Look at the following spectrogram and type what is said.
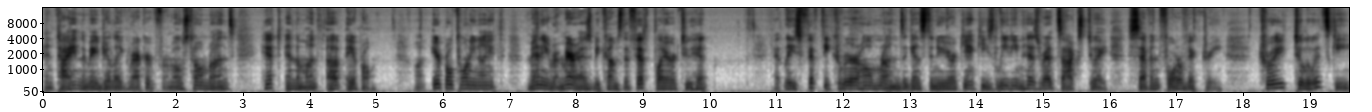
and tying the Major League record for most home runs hit in the month of April. On April 29th, Manny Ramirez becomes the fifth player to hit at least 50 career home runs against the New York Yankees, leading his Red Sox to a 7 4 victory. Troy Tulowitzki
